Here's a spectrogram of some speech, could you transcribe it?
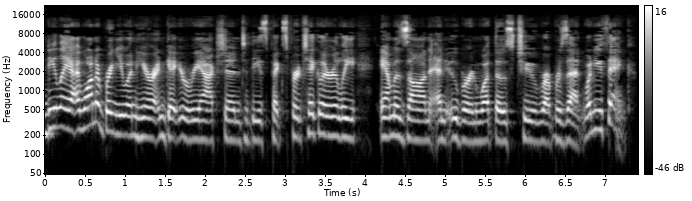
Nilay, I want to bring you in here and get your reaction to these picks, particularly Amazon and Uber and what those two represent. What do you think?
